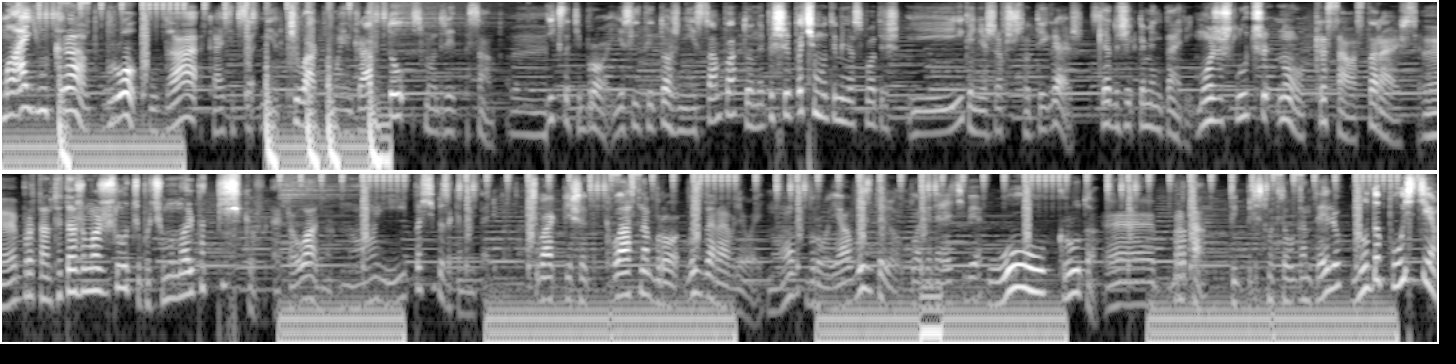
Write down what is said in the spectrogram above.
Майнкрафт, бро, куда катится мир? Чувак по Майнкрафту смотрит Самп. Э, и, кстати, бро, если ты тоже не из Сампа, то напиши, почему ты меня смотришь и, конечно, что ты играешь. Следующий комментарий. Можешь лучше, ну, красава, стараешься. Э, братан, ты тоже можешь лучше, почему ноль подписчиков? Это ладно, но и спасибо за комментарий, братан. Чувак пишет, классно, бро, выздоравливай. Ну, бро, я выздоровел благодаря тебе. У, круто. Э, братан, ты пересмотрел гантелю? Ну, допустим.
